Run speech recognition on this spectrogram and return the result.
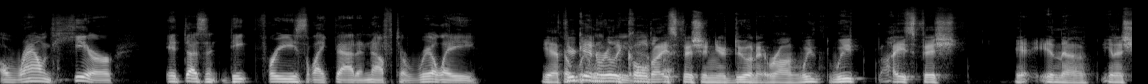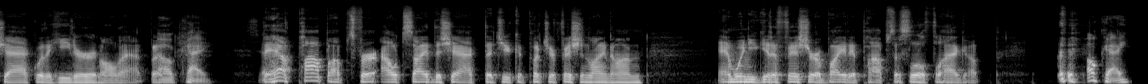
around here, it doesn't deep freeze like that enough to really. Yeah, if you're getting really really cold ice but- fishing, you're doing it wrong. We we ice fish in a in a shack with a heater and all that, but Okay. they have pop ups for outside the shack that you could put your fishing line on, and when you get a fish or a bite, it pops this little flag up. Okay.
